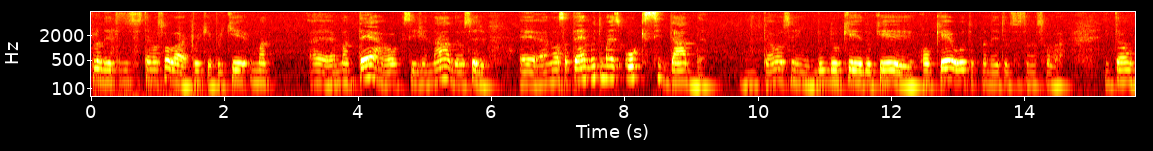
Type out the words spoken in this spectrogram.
planetas do sistema solar. Por quê? Porque uma, é, uma Terra oxigenada, ou seja, é, a nossa Terra é muito mais oxidada. Então, assim, do, do, que, do que qualquer outro planeta do sistema solar. Então,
